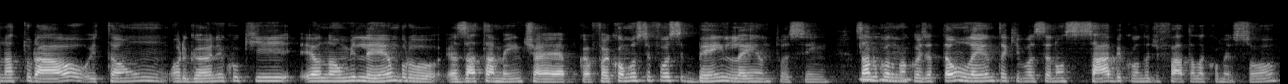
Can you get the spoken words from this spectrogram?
natural e tão orgânico que eu não me lembro exatamente a época. Foi como se fosse bem lento assim. Sabe uhum. quando uma coisa é tão lenta que você não sabe quando de fato ela começou?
